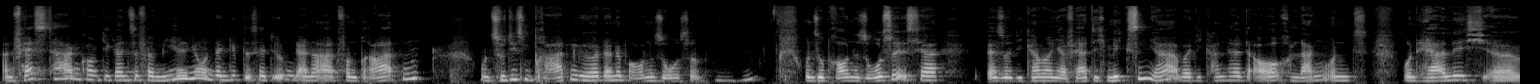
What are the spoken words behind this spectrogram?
an Festtagen kommt die ganze Familie und dann gibt es halt irgendeine Art von Braten und zu diesem Braten gehört eine braune Soße. Und so braune Soße ist ja, also die kann man ja fertig mixen, ja, aber die kann halt auch lang und und herrlich äh,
